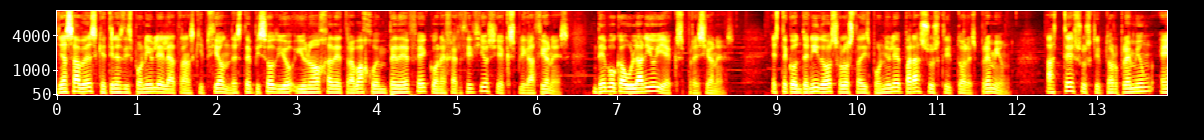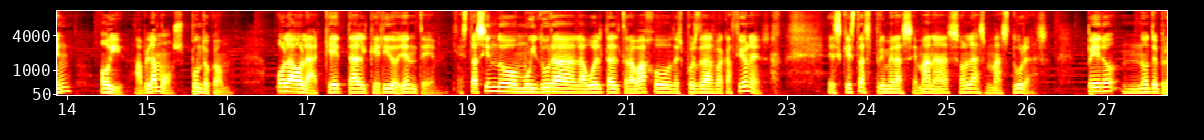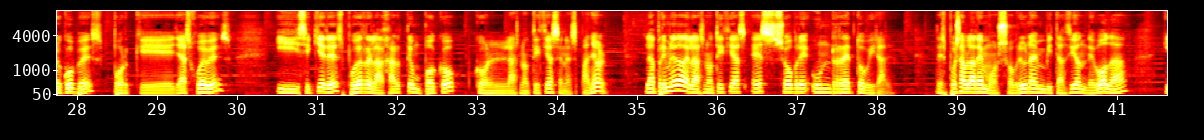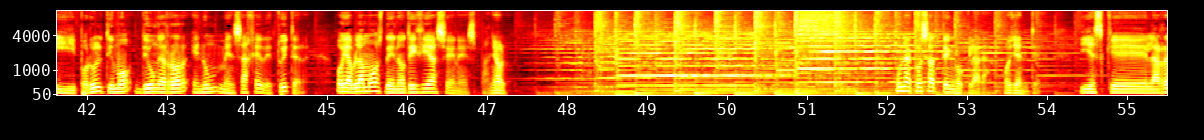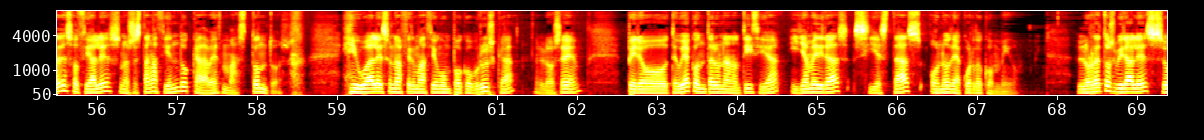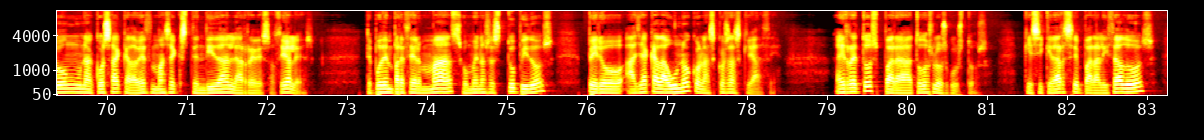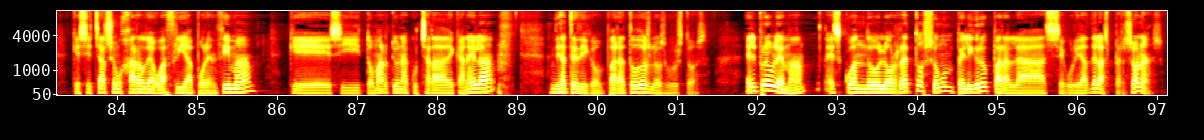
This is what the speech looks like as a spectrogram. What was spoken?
Ya sabes que tienes disponible la transcripción de este episodio y una hoja de trabajo en PDF con ejercicios y explicaciones de vocabulario y expresiones. Este contenido solo está disponible para suscriptores premium. Hazte suscriptor premium en hoyhablamos.com. Hola, hola, ¿qué tal querido oyente? ¿Está siendo muy dura la vuelta al trabajo después de las vacaciones? Es que estas primeras semanas son las más duras. Pero no te preocupes porque ya es jueves y si quieres puedes relajarte un poco con las noticias en español. La primera de las noticias es sobre un reto viral. Después hablaremos sobre una invitación de boda y por último de un error en un mensaje de Twitter. Hoy hablamos de noticias en español. Una cosa tengo clara, oyente. Y es que las redes sociales nos están haciendo cada vez más tontos. Igual es una afirmación un poco brusca, lo sé, pero te voy a contar una noticia y ya me dirás si estás o no de acuerdo conmigo. Los retos virales son una cosa cada vez más extendida en las redes sociales. Te pueden parecer más o menos estúpidos, pero allá cada uno con las cosas que hace. Hay retos para todos los gustos, que si quedarse paralizados, que si echarse un jarro de agua fría por encima, que si tomarte una cucharada de canela, ya te digo, para todos los gustos. El problema es cuando los retos son un peligro para la seguridad de las personas.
